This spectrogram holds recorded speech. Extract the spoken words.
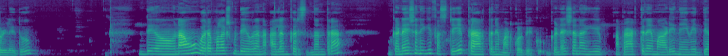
ಒಳ್ಳೆಯದು ದೇ ನಾವು ವರಮಹಾಲಕ್ಷ್ಮಿ ದೇವರನ್ನು ಅಲಂಕರಿಸಿದ ನಂತರ ಗಣೇಶನಿಗೆ ಫಸ್ಟಿಗೆ ಪ್ರಾರ್ಥನೆ ಮಾಡ್ಕೊಳ್ಬೇಕು. ಗಣೇಶನಿಗೆ ಪ್ರಾರ್ಥನೆ ಮಾಡಿ, ನೈವೇದ್ಯ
